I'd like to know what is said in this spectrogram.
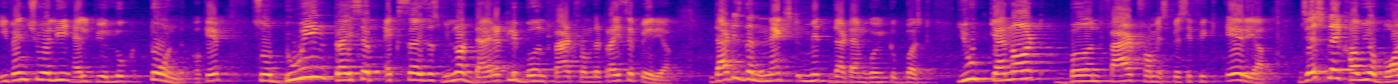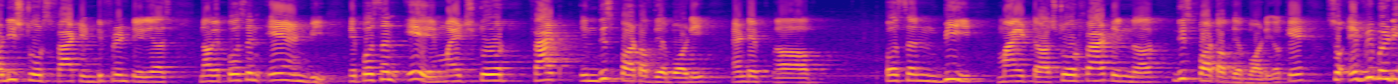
eventually help you look toned okay? So doing tricep exercises will not directly burn fat from the tricep area. That is the next myth that i'm going to bust. You cannot burn fat from a specific area. Just like how your body stores fat in different areas now a person a and b. A person a might store fat in this part of their body and a uh, person B might uh, store fat in uh, this part of their body okay? So everybody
